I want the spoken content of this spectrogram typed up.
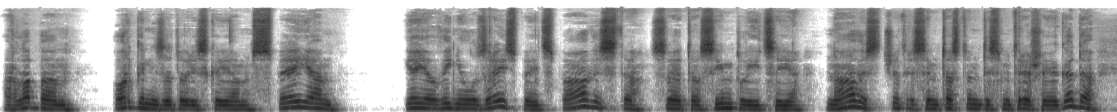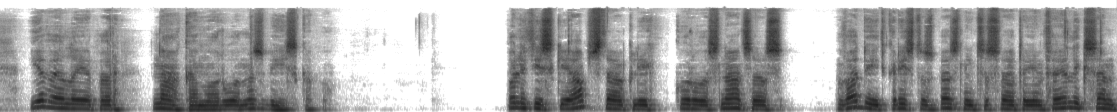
ar labām organizatoriskajām spējām, ja jau viņu uzreiz pēc pāvesta svētā simplīcija nāves 483. gadā ievēlēja par nākamo Romas bīskapu. Politiskie apstākļi, kuros nācās vadīt Kristus baznīcu svētajam Fēliksam,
